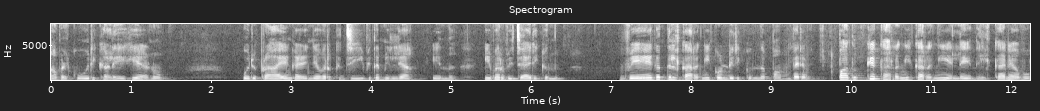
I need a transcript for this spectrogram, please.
അവൾ കോരിക്കളയുകയാണോ? ഒരു പ്രായം കഴിഞ്ഞവർക്ക് ജീവിതമില്ല എന്ന് ഇവർ വിചാരിക്കുന്നു. വേഗത്തിൽ കറങ്ങിക്കൊണ്ടിരിക്കുന്ന പമ്പരം പതുക്കെ കറങ്ങി കറങ്ങിയല്ലേ നിൽക്കാനാവൂ?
